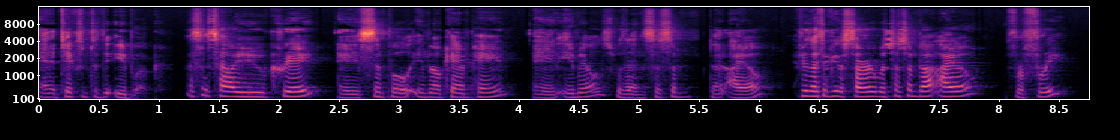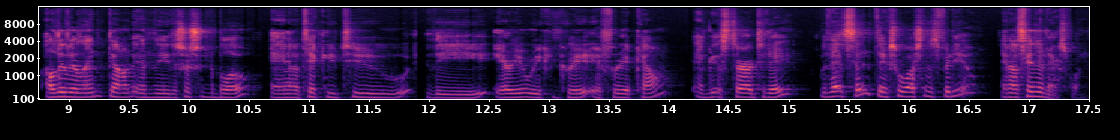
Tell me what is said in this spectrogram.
and it takes them to the ebook. This is how you create a simple email campaign and emails within Systeme.io. If you'd like to get started with Systeme.io for free, I'll leave a link down in the description below, and I'll take you to the area where you can create a free account and get started today. With that said, thanks for watching this video, and I'll see you in the next one.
